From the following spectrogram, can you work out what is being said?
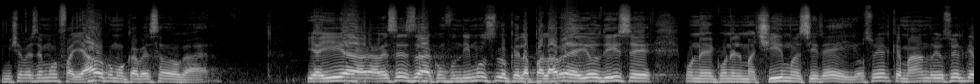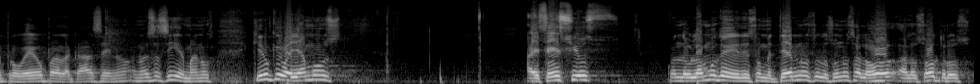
Muchas veces hemos fallado como cabeza de hogar. Y ahí a, veces confundimos lo que la palabra de Dios dice con el, machismo, decir, hey, yo soy el que mando, yo soy el que proveo para la casa. No, no es así, hermanos. Quiero que vayamos a Efesios, cuando hablamos de, someternos los unos a los otros,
